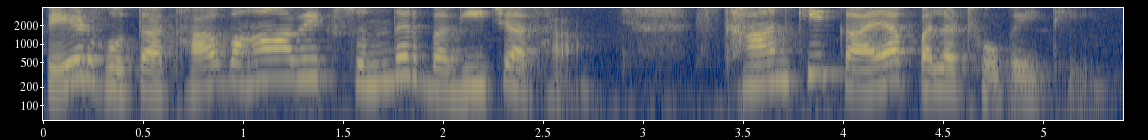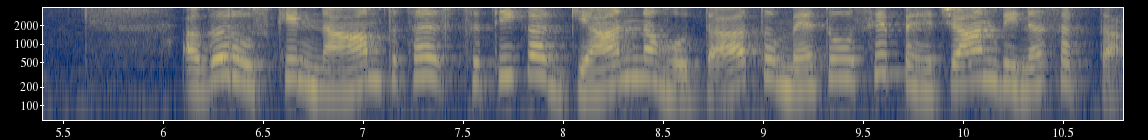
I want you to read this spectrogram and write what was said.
پیڑ ہوتا تھا، وہاں اب ایک سندر باغیچہ تھا۔ استھان کی کایا پلٹ ہو گئی تھی۔ اگر اس کے نام تتھا استھتی کا گیان نہ ہوتا تو میں تو اسے پہچان بھی نہ سکتا۔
